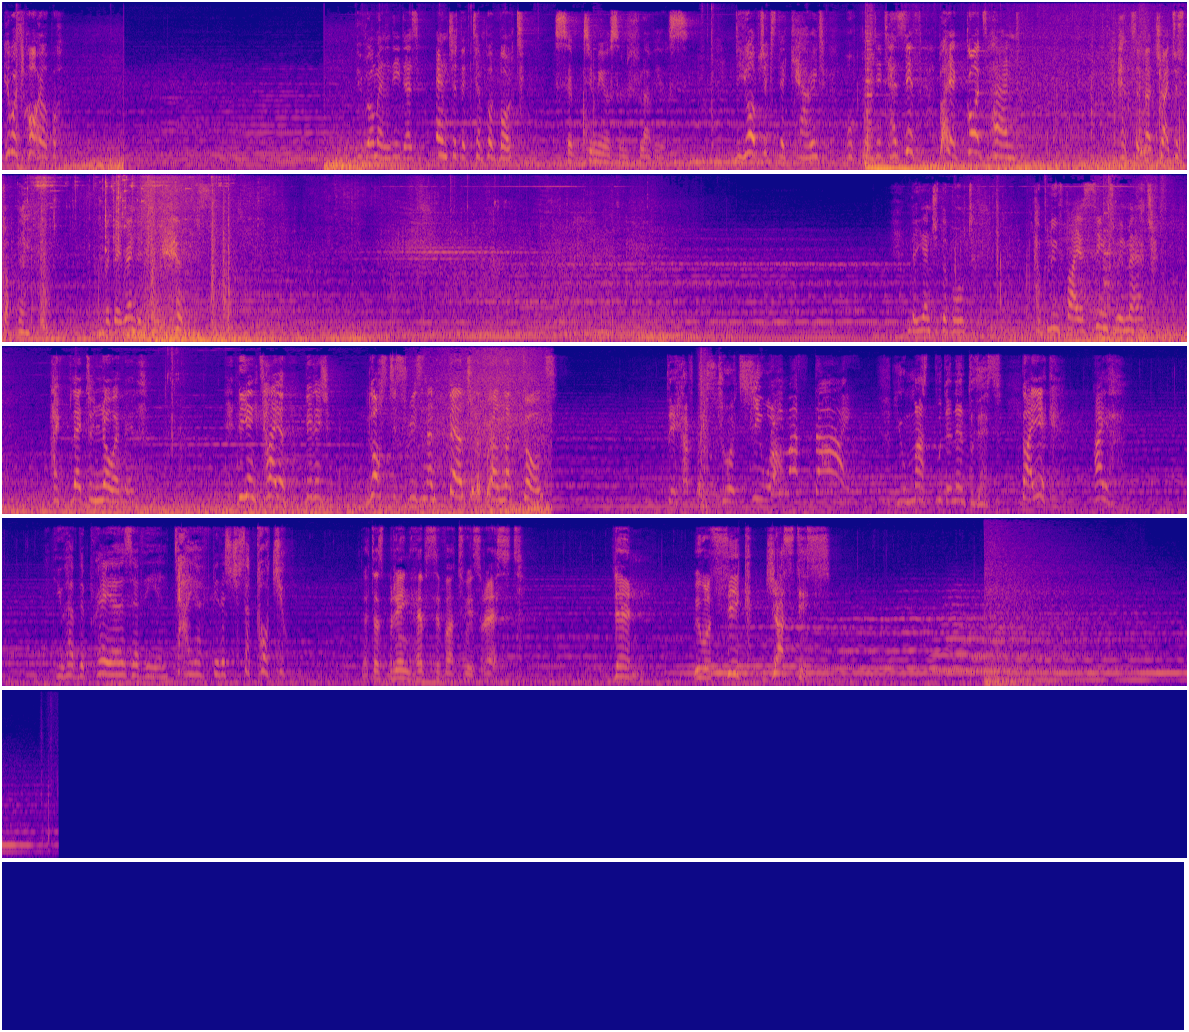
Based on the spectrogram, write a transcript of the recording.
It was horrible. The Roman leaders entered the temple vault. Septimius and Flavius. The objects they carried opened it as if by a god's hand. Hepzibah tried to stop them, but they rendered him helpless. They entered the vault. A blue fire seemed to emerge. I fled to no avail. The entire village lost its reason and fell to the ground like dogs. They have destroyed Siwa! They must die! You must put an end to this! Bayek, Aya. You have the prayers of the entire village to support you. Let us bring Hepzibah to his rest. Then, we will seek justice.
